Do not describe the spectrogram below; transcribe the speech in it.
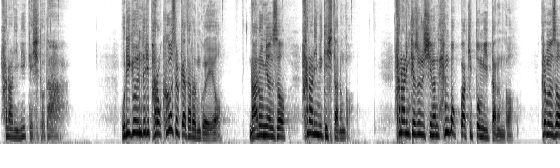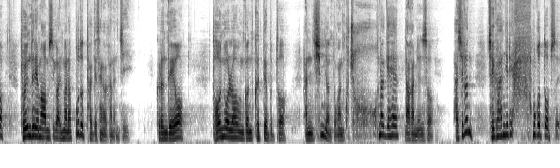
하나님이 계시도다. 우리 교인들이 바로 그것을 깨달은 거예요. 나누면서 하나님이 계시다는 거. 하나님께서 주시는 행복과 기쁨이 있다는 거. 그러면서 교인들의 마음속에 얼마나 뿌듯하게 생각하는지. 그런데요, 더 놀라운 건 그때부터 한 10년 동안 꾸준하게 해 나가면서 사실은 제가 한 일이 아무것도 없어요.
